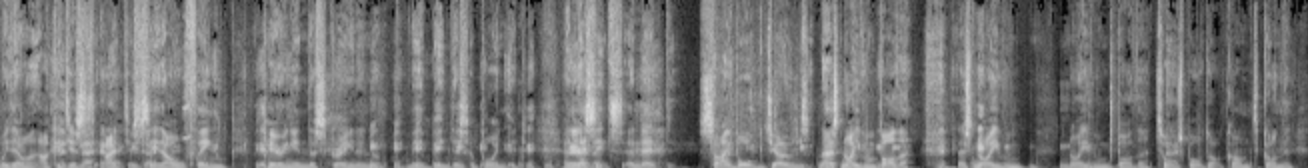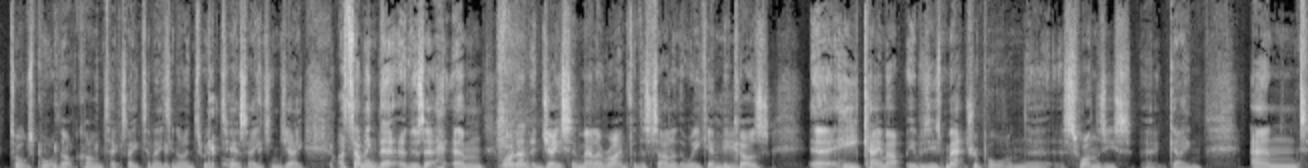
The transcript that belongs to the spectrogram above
we don't want. I could just, No, I just see the whole thing appearing in the screen and me being disappointed. Unless enough. it's and that Cyborg Jones. No, let's not even bother. Let's not even, not even bother. Talksport.com. To go on then. Talksport.com. Text eight ten eighty nine. Tweet TSH and J. Uh, something that there's a um, well done to Jason Mellor writing for the Sun at the weekend Hmm. because uh, he came up. It was his match report on the Swansea's uh, game, and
